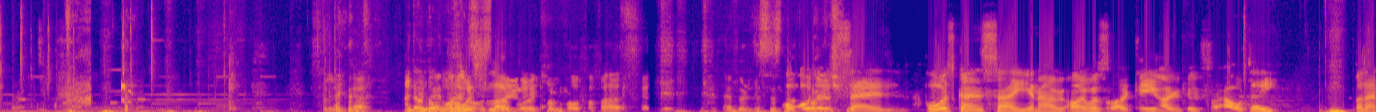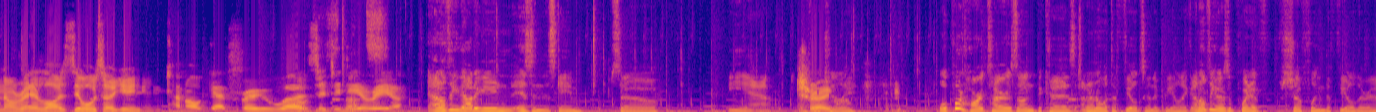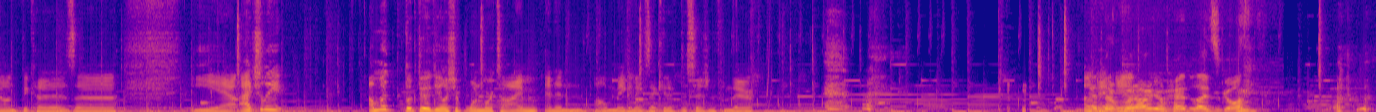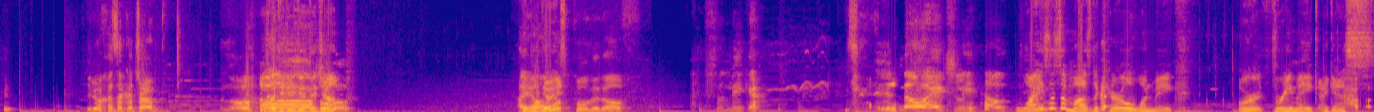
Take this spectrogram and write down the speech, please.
Salika. I don't know And why. the was It's not working. for both of us. And there- this is I would working. have said, I was going to say, you know, I was low key hoping for Aldi, but then I realised the Auto Union cannot get through uh, Aldi's City nuts. area. I don't think the Auto Union is in this game, so yeah. True. unfortunately. We'll put hard tires on because I don't know what the field's going to be like. I don't think there's a point of shuffling the field around because, uh, yeah. Actually, I'm going to look through the dealership one more time and then I'll make an executive decision from there. Okay, Ender, yeah. where are your headlights gone? you know, Hasaka jump! Oh, Oh, did you do the jump? I Did you do almost pulled it off. Salika. no, I actually helped. Why you. is this a Mazda Carol 1 make? Or 3 make, I guess.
